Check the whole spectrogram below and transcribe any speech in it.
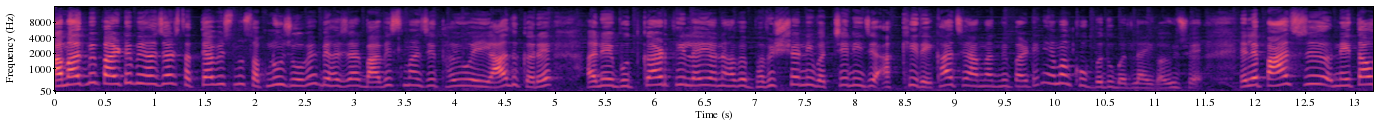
આમ આદમી પાર્ટી બે હજાર સત્યાવીસનું સપનું જોવે. બે હજાર બાવીસમાં જે થયું એ યાદ કરે અને ભૂતકાળથી લઈ અને હવે ભવિષ્યની વચ્ચેની જે આખી રેખા છે આમ આદમી પાર્ટીની, એમાં ખૂબ બધું બદલાઈ ગયું છે. એટલે પાંચ નેતાઓ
